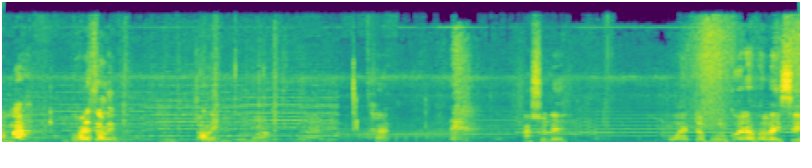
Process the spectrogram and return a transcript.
আম্মা ঘরে চলে। চলে। বৌমা থাক। আসলে ও একটা ভুল কইরা ফেলাইছে।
